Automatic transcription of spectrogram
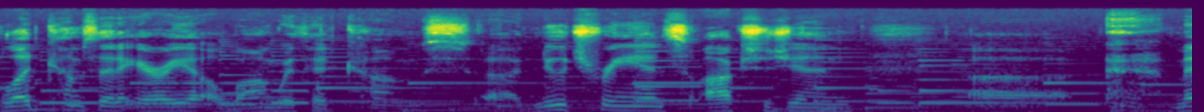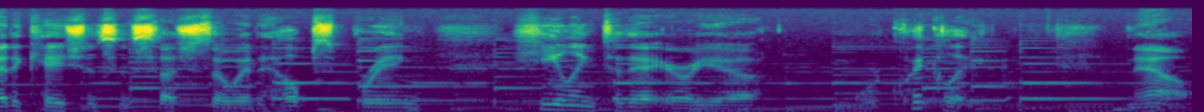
blood comes to that area, along with it comes uh, nutrients, oxygen, uh, medications, and such, so it helps bring healing to that area more quickly. Now,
